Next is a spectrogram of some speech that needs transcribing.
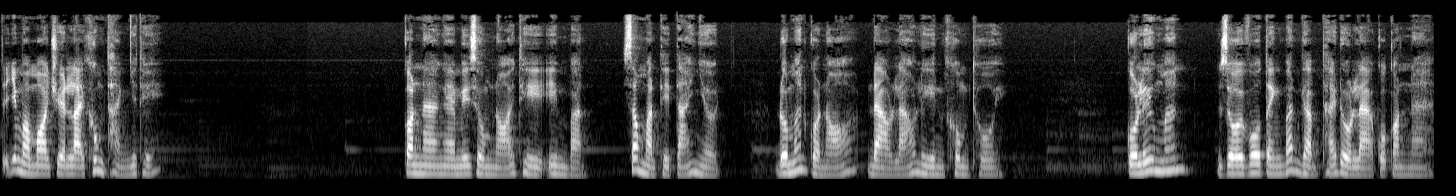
Thế nhưng mà mọi chuyện lại không thành như thế. Con nàng nghe mấy Dung nói thì im bặt, Sắc mặt thì tái nhợt. Đôi mắt của nó đào láo liền không thôi. Cô liếc mắt, Rồi vô tình bắt gặp thái độ lạ của con nà.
